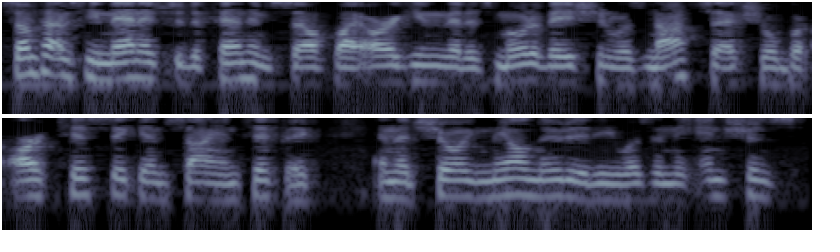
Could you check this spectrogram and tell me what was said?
Sometimes he managed to defend himself by arguing that his motivation was not sexual but artistic and scientific, and that showing male nudity was in the interest,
